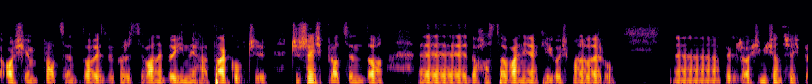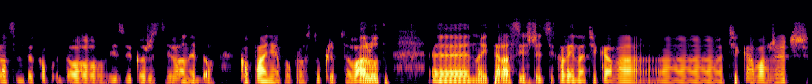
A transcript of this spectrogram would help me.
8% to jest wykorzystywane do innych ataków, czy, czy 6% do, do hostowania jakiegoś malware'u. E, także 86% do, jest wykorzystywane do kopania po prostu kryptowalut. E, no i teraz jeszcze kolejna ciekawa, e, ciekawa rzecz,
